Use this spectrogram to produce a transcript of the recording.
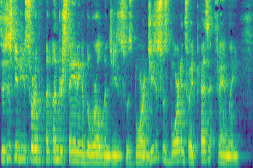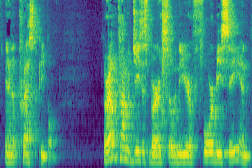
To just give you sort of an understanding of the world when Jesus was born, Jesus was born into a peasant family in an oppressed people around the time of Jesus' birth, so in the year 4 BC and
